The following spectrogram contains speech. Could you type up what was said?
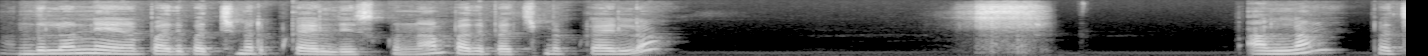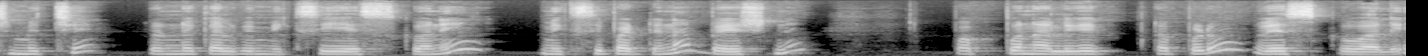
అందులో నేను పది పచ్చిమిరపకాయలు తీసుకున్నా. పది పచ్చిమిరపకాయల్లో అల్లం పచ్చిమిర్చి రెండు కలిపి మిక్సీ వేసుకొని మిక్సీ పట్టిన పేస్ట్ని పప్పు నలిగేటప్పుడు వేసుకోవాలి.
